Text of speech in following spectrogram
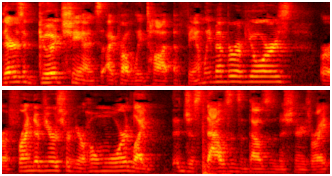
there's a good chance I probably taught a family member of yours or a friend of yours from your home ward, like just thousands and thousands of missionaries, right?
